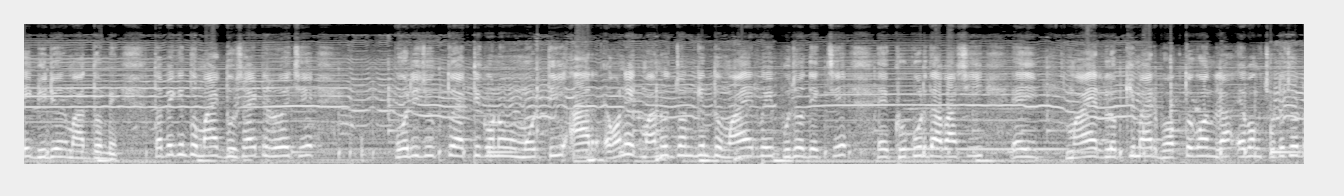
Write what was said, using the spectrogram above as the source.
এই ভিডিওর মাধ্যমে। তবে কিন্তু মায়ের দু সাইডে রয়েছে পরিযুক্ত একটি কোনো মূর্তি আর অনেক মানুষজন কিন্তু মায়ের এই পুজো দেখছে। এই খুকুরদাবাসী এই মায়ের, লক্ষ্মী মায়ের ভক্তগণরা এবং ছোট ছোট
